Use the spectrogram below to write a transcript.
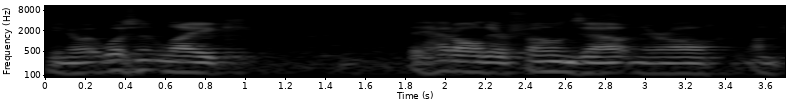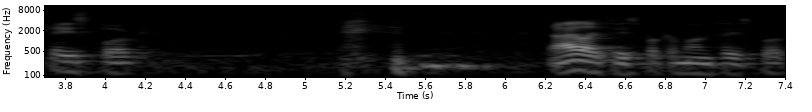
You know, it wasn't like they had all their phones out and they're all on Facebook. I like Facebook, I'm on Facebook.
